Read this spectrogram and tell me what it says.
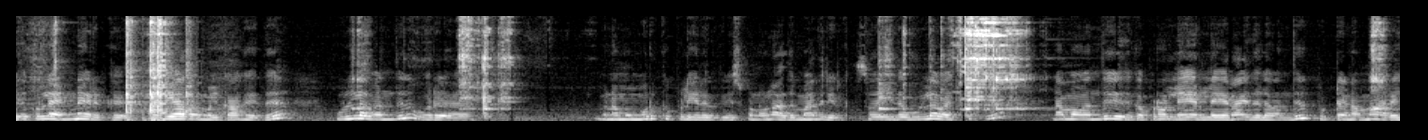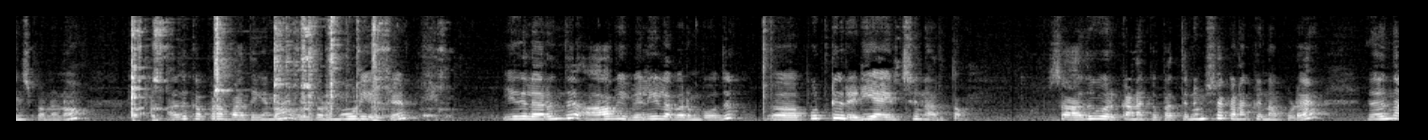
இதுக்குள்ளே என்ன இருக்குது தெரியாதவங்களுக்காக இது. உள்ளே வந்து ஒரு நம்ம முறுக்கு புளியறதுக்கு யூஸ் பண்ணுவோம்ல அது மாதிரி இருக்குது ஸோ இதை உள்ளே வச்சுட்டு நம்ம வந்து இதுக்கப்புறம் லேயர் லேயராக இதில் வந்து புட்டை நம்ம அரேஞ்ச் பண்ணணும். அதுக்கப்புறம் பார்த்தீங்கன்னா இதுக்கு ஒரு மூடி இருக்குது இதிலருந்து ஆவி வெளியில் வரும்போது புட்டு ரெடி ஆயிடுச்சுன்னு அர்த்தம். ஸோ அது ஒரு கணக்கு பத்து நிமிஷம் கணக்குனா கூட இதுலேருந்து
